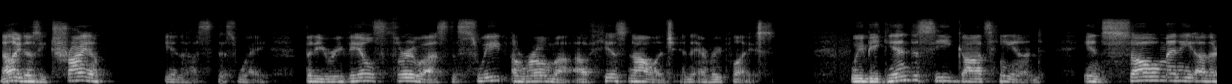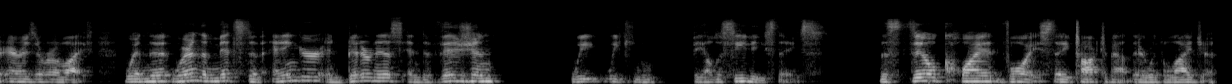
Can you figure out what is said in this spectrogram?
not only does he triumph in us this way, but he reveals through us the sweet aroma of his knowledge in every place. We begin to see God's hand in so many other areas of our life. When the, we're in the midst of anger and bitterness and division, we, we can be able to see these things. The still quiet voice that he talked about there with Elijah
